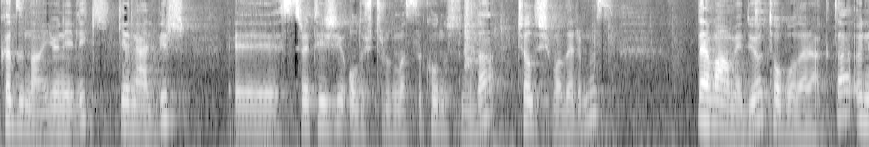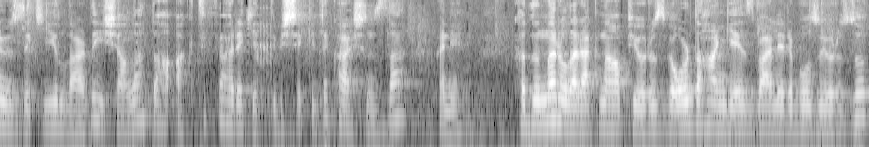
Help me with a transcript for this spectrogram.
kadına yönelik genel bir e, strateji oluşturulması konusunda çalışmalarımız devam ediyor TOB olarak da. Önümüzdeki yıllarda inşallah daha aktif ve hareketli bir şekilde karşınızda hani kadınlar olarak ne yapıyoruz ve orada hangi ezberleri bozuyoruzu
